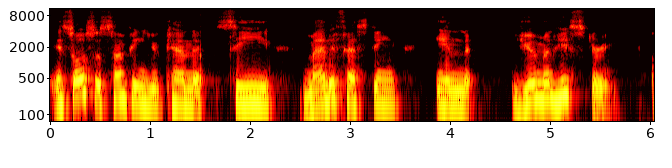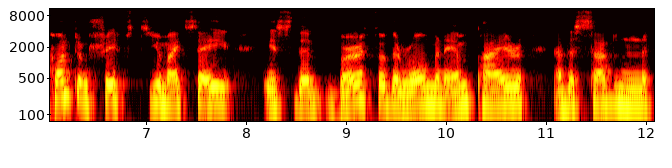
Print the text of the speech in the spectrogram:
is also something you can see manifesting in human history. Quantum shifts, you might say, is the birth of the Roman Empire and the sudden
